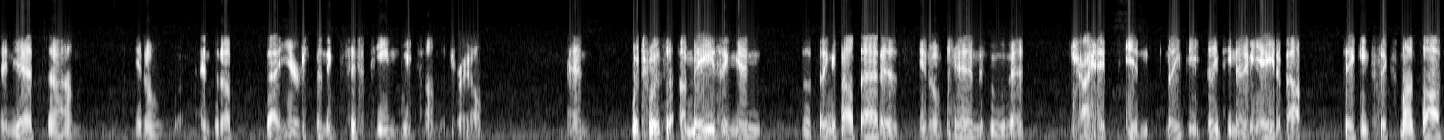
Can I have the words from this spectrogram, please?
and yet, um, you know, ended up that year spending 15 weeks on the trail. And which was amazing. And the thing about that is, you know, Ken, who had tried it in 19, 1998 about taking six months off,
